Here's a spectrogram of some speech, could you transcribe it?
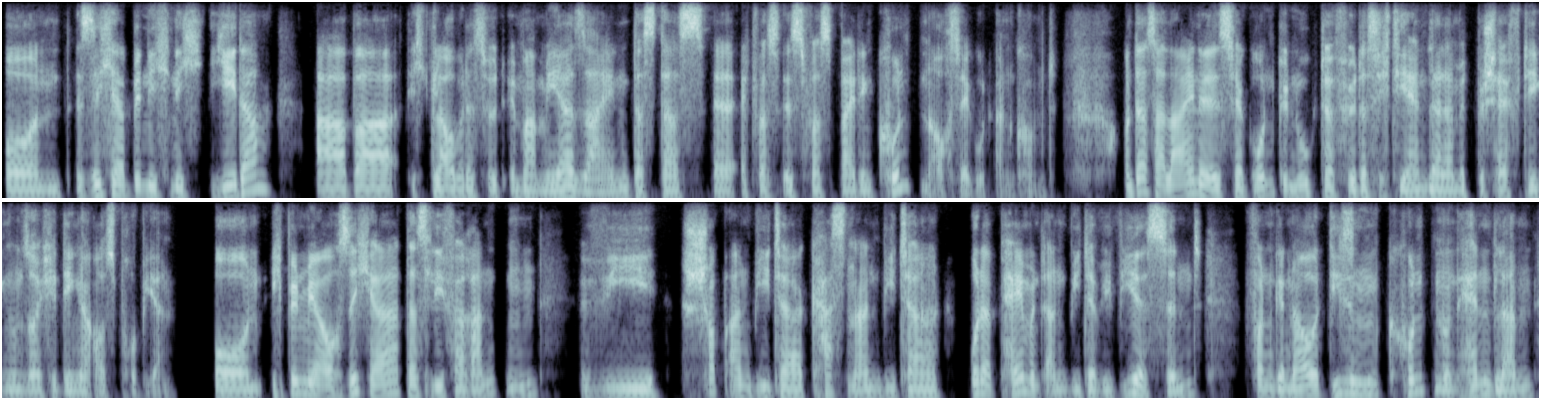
Und sicher bin ich nicht jeder, aber ich glaube, das wird immer mehr sein, dass das äh, etwas ist, was bei den Kunden auch sehr gut ankommt. Und das alleine ist ja Grund genug dafür, dass sich die Händler damit beschäftigen und solche Dinge ausprobieren. Und ich bin mir auch sicher, dass Lieferanten wie Shop-Anbieter, Kassenanbieter oder Payment-Anbieter, wie wir es sind, von genau diesen Kunden und Händlern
